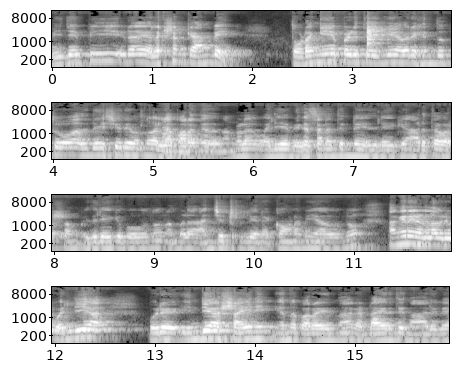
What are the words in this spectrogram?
ബി ജെ പിയുടെ ഇലക്ഷൻ ക്യാമ്പയിൻ തുടങ്ങിയപ്പോഴത്തേക്ക് അവർ ഹിന്ദുത്വമോ അതിദേശീയതയോ ഒന്നും അല്ല പറഞ്ഞത്. നമ്മൾ വലിയ വികസനത്തിന്റെ ഇതിലേക്ക് അടുത്ത വർഷം ഇതിലേക്ക് പോകുന്നു. നമ്മൾ അഞ്ച് ട്രില്യൺ എക്കോണമി ആവുന്നു. അങ്ങനെയുള്ള ഒരു വലിയ ഒരു ഇന്ത്യ ഷൈനിങ് എന്ന് പറയുന്ന രണ്ടായിരത്തി നാലിലെ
